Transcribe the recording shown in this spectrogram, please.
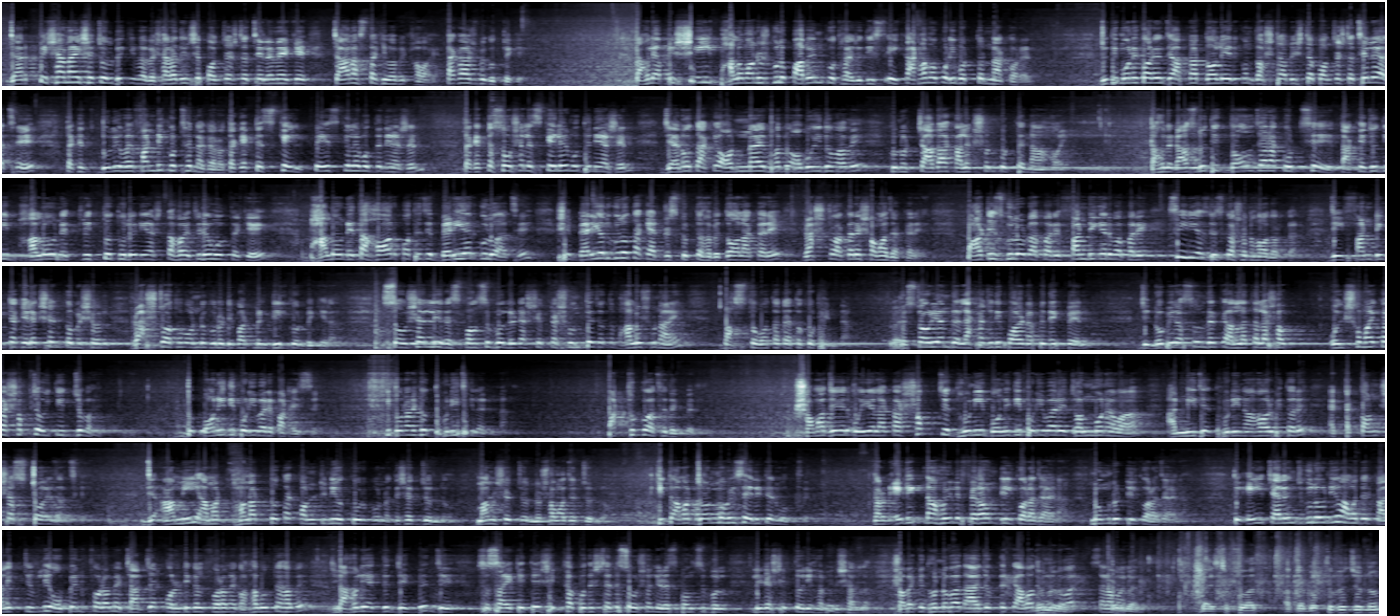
যার পেশা নাই, সে চলবে কীভাবে? সারাদিন সে পঞ্চাশটা ছেলে মেয়েকে চা নাস্তা কীভাবে খাওয়ায়? টাকা আসবে থেকে তাহলে আপনি সেই ভালো মানুষগুলো পাবেন কোথায় যদি এই কাঠামো পরিবর্তন না করেন? যদি মনে করেন যে আপনার দলে এরকম দশটা, বিশটা, পঞ্চাশটা ছেলে আছে, তাকে দলীয়ভাবে ফান্ডিং করছেন না কেন? তাকে একটা স্কেল পে স্কেলের মধ্যে নিয়ে আসেন, তাকে একটা সোশ্যাল স্কেলের মধ্যে নিয়ে আসেন, যেন তাকে অন্যায়ভাবে, অবৈধভাবে কোনো চাঁদা কালেকশন করতে না হয়। তাহলে রাজনৈতিক দল যারা করছে, তাকে যদি ভালো নেতৃত্ব তুলে নিয়ে আসতে হয় তৃণমূল থেকে, ভালো নেতা হওয়ার পথে যে ব্যারিয়ারগুলো আছে, সেই ব্যারিয়ারগুলো তাকে অ্যাড্রেস করতে হবে, দল আকারে, রাষ্ট্র আকারে, সমাজ আকারে। পার্টিসগুলোর ব্যাপারে ফান্ডিংয়ের ব্যাপারে সিরিয়াস ডিসকাশন হওয়া দরকার। যে এই ফান্ডিংটাকে ইলেকশন কমিশন রাষ্ট্র অথবা অন্য কোনো ডিপার্টমেন্ট ডিল করবে কিনা। সোশ্যালি রেসপন্সিবল লিডারশিপটা শুনতে যত ভালো শোনায় বাস্তবতাটা এত কঠিন না। হিস্টোরিয়ানদের লেখা যদি পড়েন আপনি দেখবেন যে নবী রাসুলদেরকে আল্লাহ তালা সব ওই সময়কার সবচেয়ে ঐতিহ্যবাহী তো বনিদি পরিবারে পাঠাইছে। কিন্তু ওনারা কেউ ধনী ছিলেন না। পার্থক্য আছে দেখবেন। সমাজের ওই এলাকার সবচেয়ে ধনী বনিদি পরিবারে জন্ম নেওয়া আর নিজে ধনী না হওয়ার ভিতরে একটা কনসাস চয়েস আছে যে আমি আমার ধনাঢ্যতা কন্টিনিউ করব না দেশের জন্য, মানুষের জন্য, সমাজের জন্য। কিন্তু আমার জন্ম হয়েছে এলিটের মধ্যে। কারণ এলিট না হইলে ফেরাউন্ড ডিল করা যায় না, নমরুদ ডিল করা যায় না। তো এই চ্যালেঞ্জগুলো নিয়েও আমাদের কালেকটিভলি ওপেন ফোরামে যার যার পলিটিক্যাল ফোরামে কথা বলতে হবে। তাহলে একদিন দেখবেন যে সোসাইটিতে শিক্ষা প্রতিষ্ঠানে সোশ্যালি রেসপন্সিবল লিডারশিপ তৈরি হবে ইনশাল্লাহ সবাইকে ধন্যবাদ। আয়োজকদেরকে আবার ধন্যবাদ। সালাম আলাইকুম। আপনার বক্তব্যের জন্য।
